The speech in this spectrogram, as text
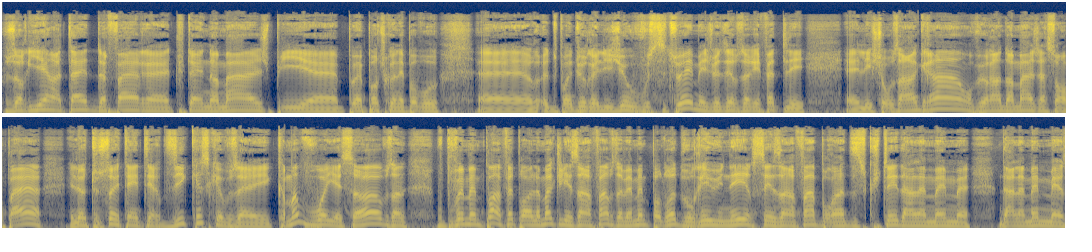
vous auriez en tête de faire euh, tout un hommage, puis peu importe, je connais pas vos, du point de vue religieux où vous vous situez, mais je veux dire, vous auriez fait les, les choses en grand. On veut rendre hommage à son père. Et là, tout ça est interdit. Qu'est-ce que vous avez, comment vous voyez ça? Vous, vous pouvez même pas, en fait, probablement que les enfants, vous avez même pas le droit de vous réunir, ces enfants, pour en discuter dans la même, dans la même maison.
